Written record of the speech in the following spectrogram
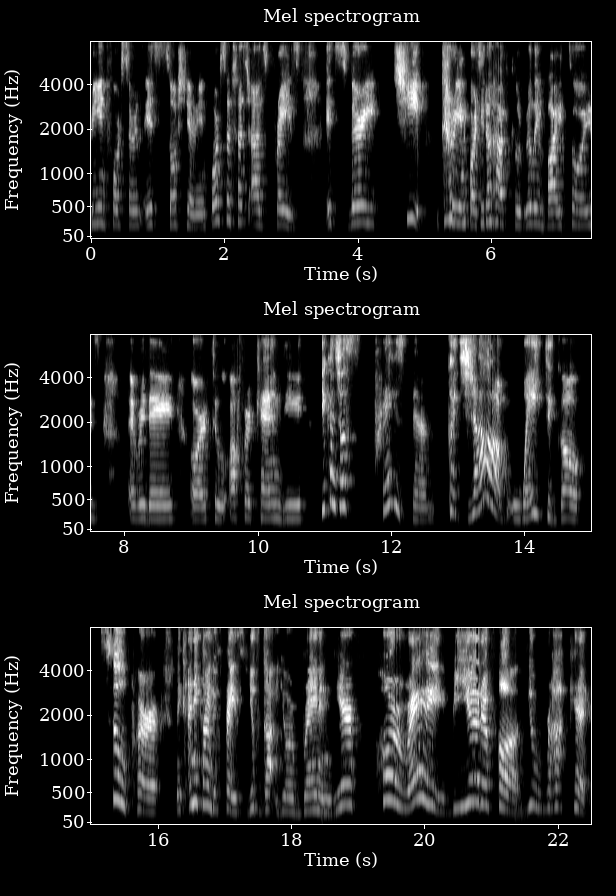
reinforcer is social reinforcer, such as praise. It's very cheap to reinforce. You don't have to really buy toys every day or to offer candy. You can just praise them. Good job. Way to go. Super. Like any kind of praise, you've got your brain in gear. Hooray, beautiful, you rock it.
